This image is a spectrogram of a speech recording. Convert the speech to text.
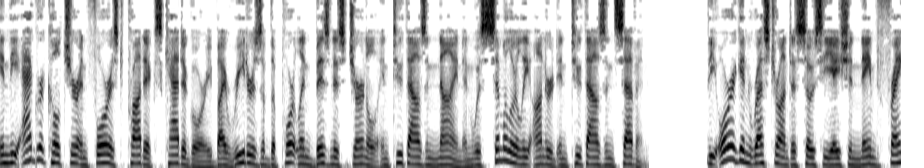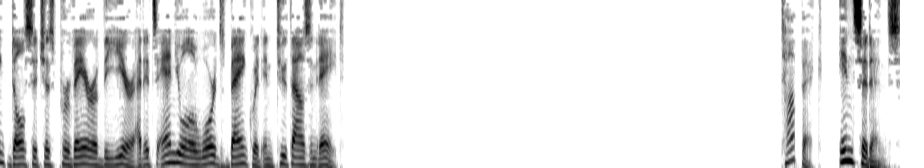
in the Agriculture and Forest Products category by readers of the Portland Business Journal in 2009 and was similarly honored in 2007. The Oregon Restaurant Association named Frank Dulcich as Purveyor of the Year at its annual awards banquet in 2008. Incidents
